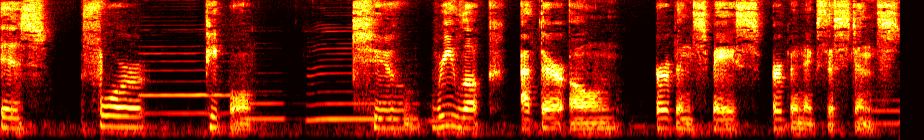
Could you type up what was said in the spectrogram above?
is for people to relook at their own urban space, urban existence,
